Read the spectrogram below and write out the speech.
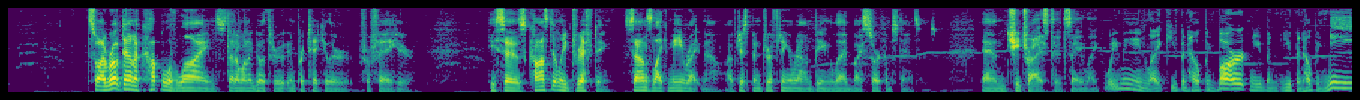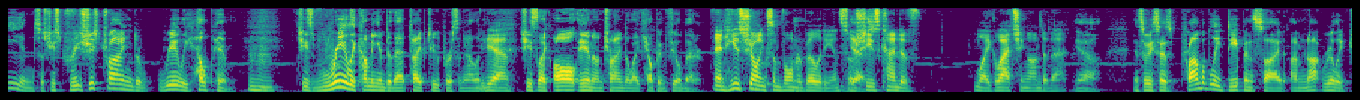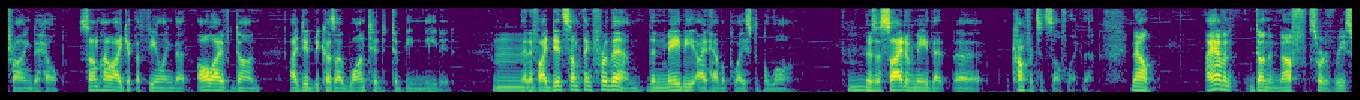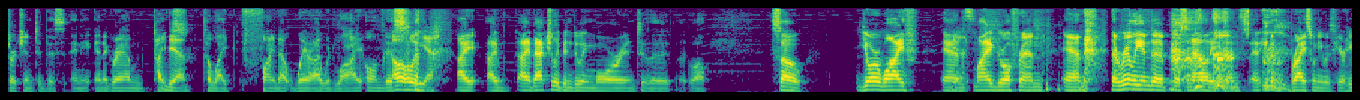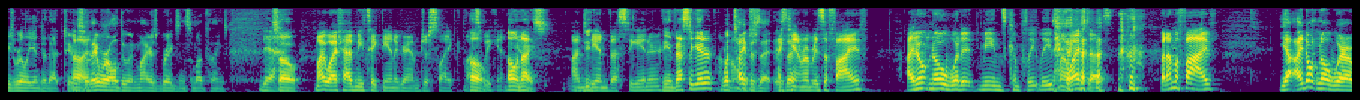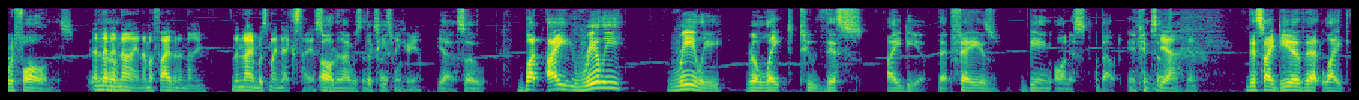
so I wrote down a couple of lines that I want to go through in particular for Fei here. He says, constantly drifting. Sounds like me right now. I've just been drifting around being led by circumstances. And she tries to say, like, what do you mean? Like you've been helping Bart and you've been you've been helping me. And so she's she's trying to really help him. Mm-hmm. She's really coming into that type two personality. Yeah. She's like all in on trying to like help him feel better. And he's showing some vulnerability, and so Yes. she's kind of like latching onto that. Yeah. And so he says, probably deep inside, I'm not really trying to help. Somehow I get the feeling that all I've done, I did because I wanted to be needed. That if I did something for them, then maybe I'd have a place to belong. There's a side of me that uh, comforts itself like that. Now, I haven't done enough sort of research into this Enne- Enneagram types Yeah. to like find out where I would lie on this. Oh, yeah. I, I've, I've actually been doing more into the, well, so your wife and Yes. my girlfriend, and they're really into personality. and, and even Bryce, when he was here, he's really into that too. so yeah. they were all doing Myers Briggs and some other things. Yeah. So, my wife had me take the Enneagram just like last oh, weekend. oh, nice. I'm the investigator. The investigator. What type which- is that? I Is can't remember. It's a five. I don't know what it means completely. My wife does, but I'm a five, yeah, I don't know where I would fall on this. and then a nine. I'm a five and a nine. The nine was my next highest. Um, Oh, the nine was the, the next highest one. Yeah. Yeah. So, but I really, really relate to this idea that Fei is being honest about in himself. Yeah. Yeah. This idea that like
